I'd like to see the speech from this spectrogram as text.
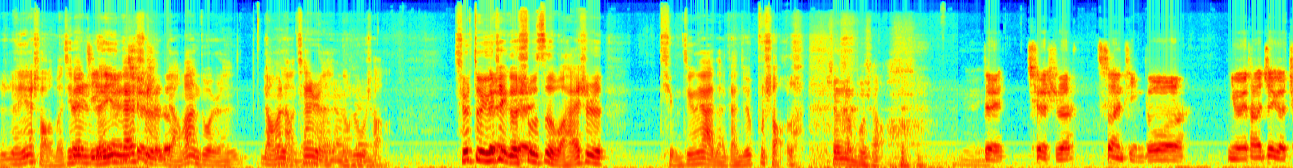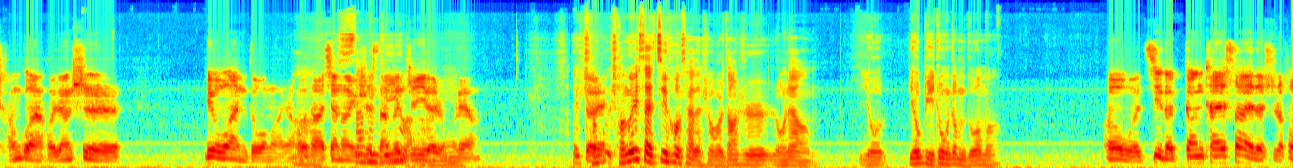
人也少嘛。今年对今年人应该是两万多人，两万两千人能入场。其实对于这个数字，我还是挺惊讶的，感觉不少了。真的不少。对，确实算挺多了，因为它这个场馆好像是六万多嘛，然后它相当于是三分之一的容量。哎，对常常规赛、季后赛的时候，当时容量有有比重这么多吗？哦，我记得刚开赛的时候，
